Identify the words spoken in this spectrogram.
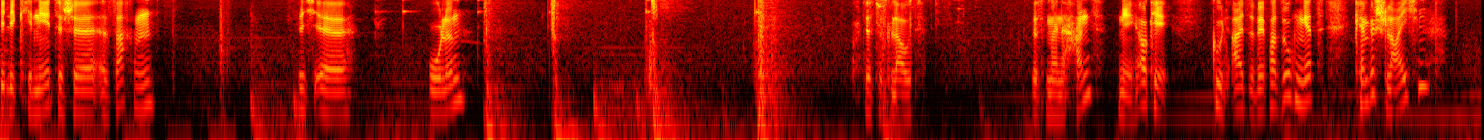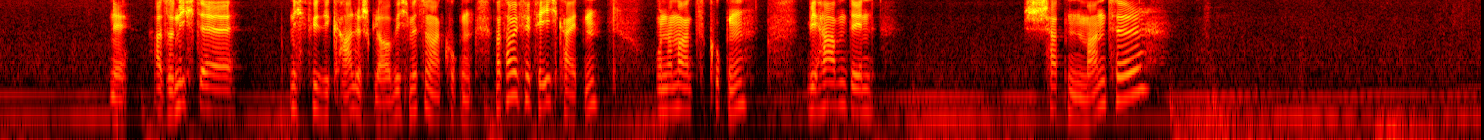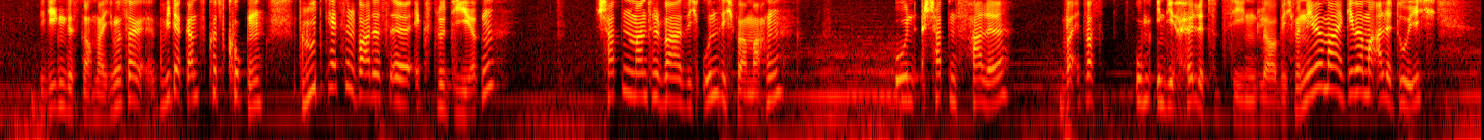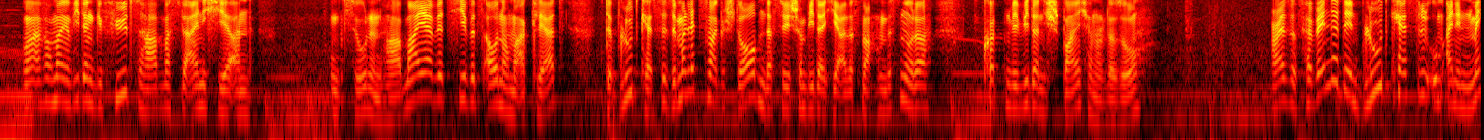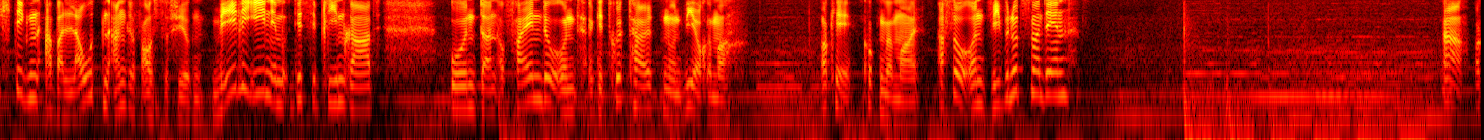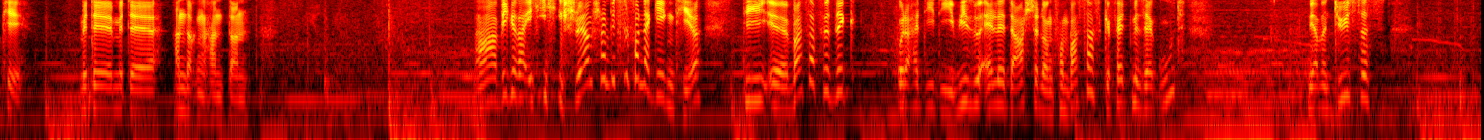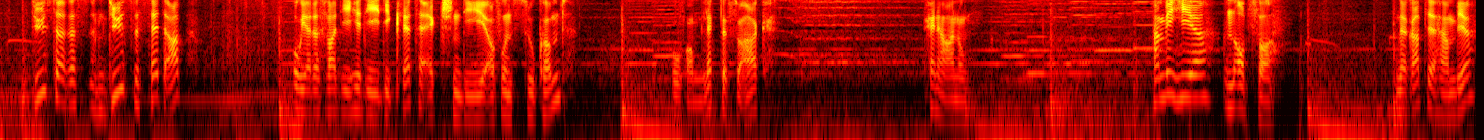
telekinetische Sachen sich äh, holen. Gott, ist das laut. Das ist meine Hand? Nee, okay. Gut, also wir versuchen jetzt... Können wir schleichen? Nee. Also nicht, äh, nicht physikalisch, glaube ich. Müssen wir mal gucken. Was haben wir für Fähigkeiten? Um nochmal zu gucken. Wir haben den Schattenmantel. Wie ging das nochmal? Ich muss da wieder ganz kurz gucken. Blutkessel war das äh, Explodieren. Schattenmantel war sich unsichtbar machen. Und Schattenfalle war etwas, um in die Hölle zu ziehen, glaube ich. Nehmen wir mal, gehen wir mal alle durch, um einfach mal wieder ein Gefühl zu haben, was wir eigentlich hier an Funktionen haben. Ah ja, jetzt, hier wird es auch nochmal erklärt. Der Blutkessel. Sind wir letztes Mal gestorben, dass wir schon wieder hier alles machen müssen? Oder konnten wir wieder nicht speichern oder so? Also, verwende den Blutkessel, um einen mächtigen, aber lauten Angriff auszuführen. Wähle ihn im Disziplinrad und dann auf Feinde und gedrückt halten und wie auch immer. Okay, gucken wir mal. Achso, und wie benutzt man den? Ah, okay. Mit der, mit der anderen Hand dann. Ah, wie gesagt, ich, ich, ich schwärme schon ein bisschen von der Gegend hier. Die äh, Wasserphysik oder halt die, die visuelle Darstellung vom Wasser gefällt mir sehr gut. Wir haben ein düsteres, düsteres, ein düsteres Setup. Oh ja, das war die hier die, die Kletter-Action, die auf uns zukommt. Oh, warum leckt das so arg? Keine Ahnung. Haben wir hier ein Opfer. Eine Ratte haben wir.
